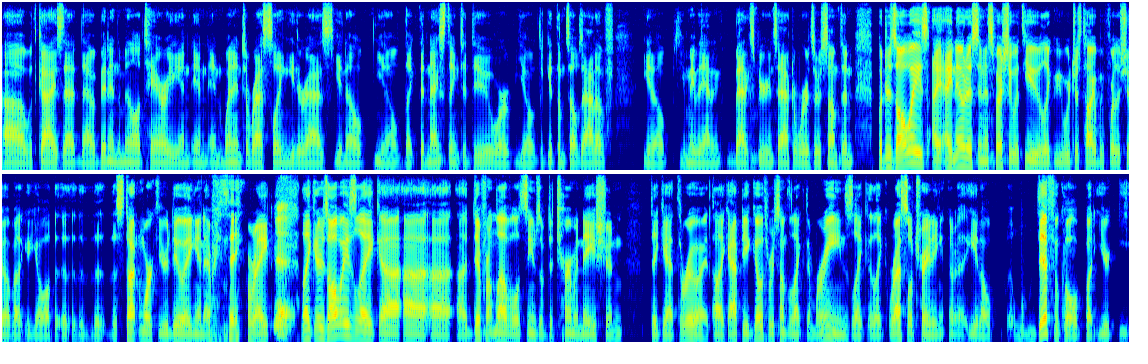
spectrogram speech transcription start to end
uh with guys that that have been in the military and and, and went into wrestling either as you know you know like the next thing to do or you know to get themselves out of you know maybe they had a bad experience afterwards or something. But there's always i, I notice and especially with you like we were just talking before the show about you know all the, the, the, the stunt work you're doing and everything right? Yeah, like there's always like a, a, a, different level it seems of determination to get through it. Like after you go through something like the marines like like wrestle training uh, you know difficult but you're you,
